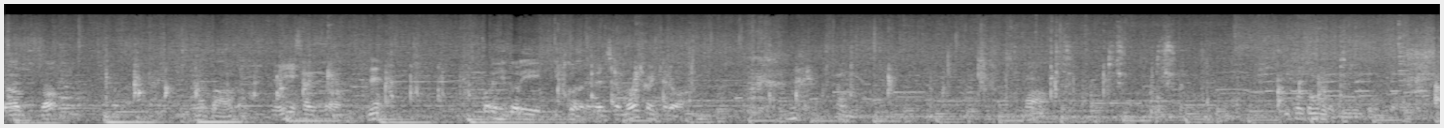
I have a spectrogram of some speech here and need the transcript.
やつマイセントもうじゃあいけないまあ。そうなんだやっば Apa?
